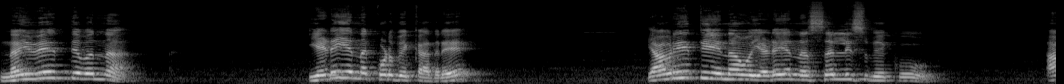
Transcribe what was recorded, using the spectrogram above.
ನೈವೇದ್ಯವನ್ನು ಎಡೆಯನ್ನು ಕೊಡಬೇಕಾದ್ರೆ ಯಾವ ರೀತಿ ನಾವು ಎಡೆಯನ್ನು ಸಲ್ಲಿಸಬೇಕು? ಆ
